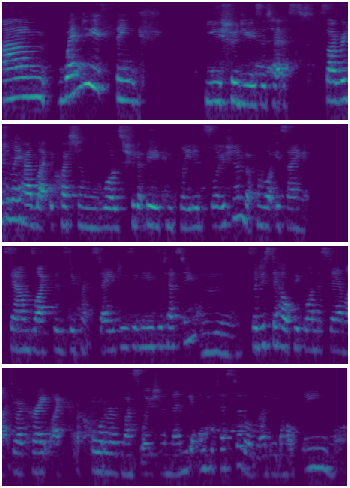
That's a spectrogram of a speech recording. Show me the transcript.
Um, when do you think you should use a test? So I originally had like the question was should it be a completed solution? But from what you're saying, it sounds like there's different stages of user testing. Mm. So just to help people understand, like, do I create like a quarter of my solution and then get them to test it, or do I do the whole thing? Or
